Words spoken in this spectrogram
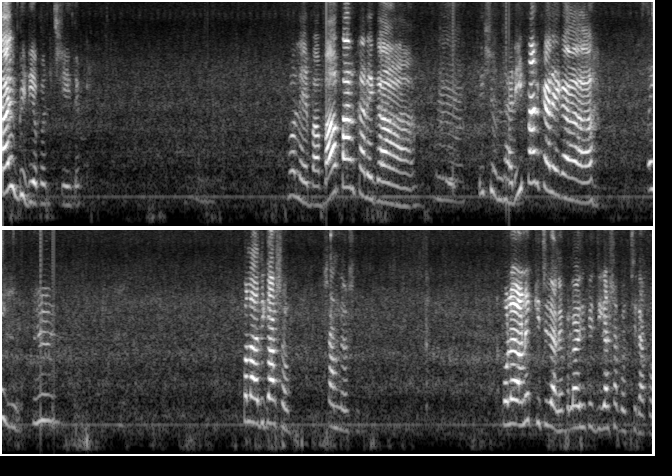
লাইভ ভিডিও করছি দেখ। বলে বাবা পার করেগা। ত্রিশুলধারী পার করেগা। ওই। পোলা এদিকে আসো। সামনে আসো। পোলা অনেক কিছু জানে পোলা জিজ্ঞাসা করছি দেখো।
